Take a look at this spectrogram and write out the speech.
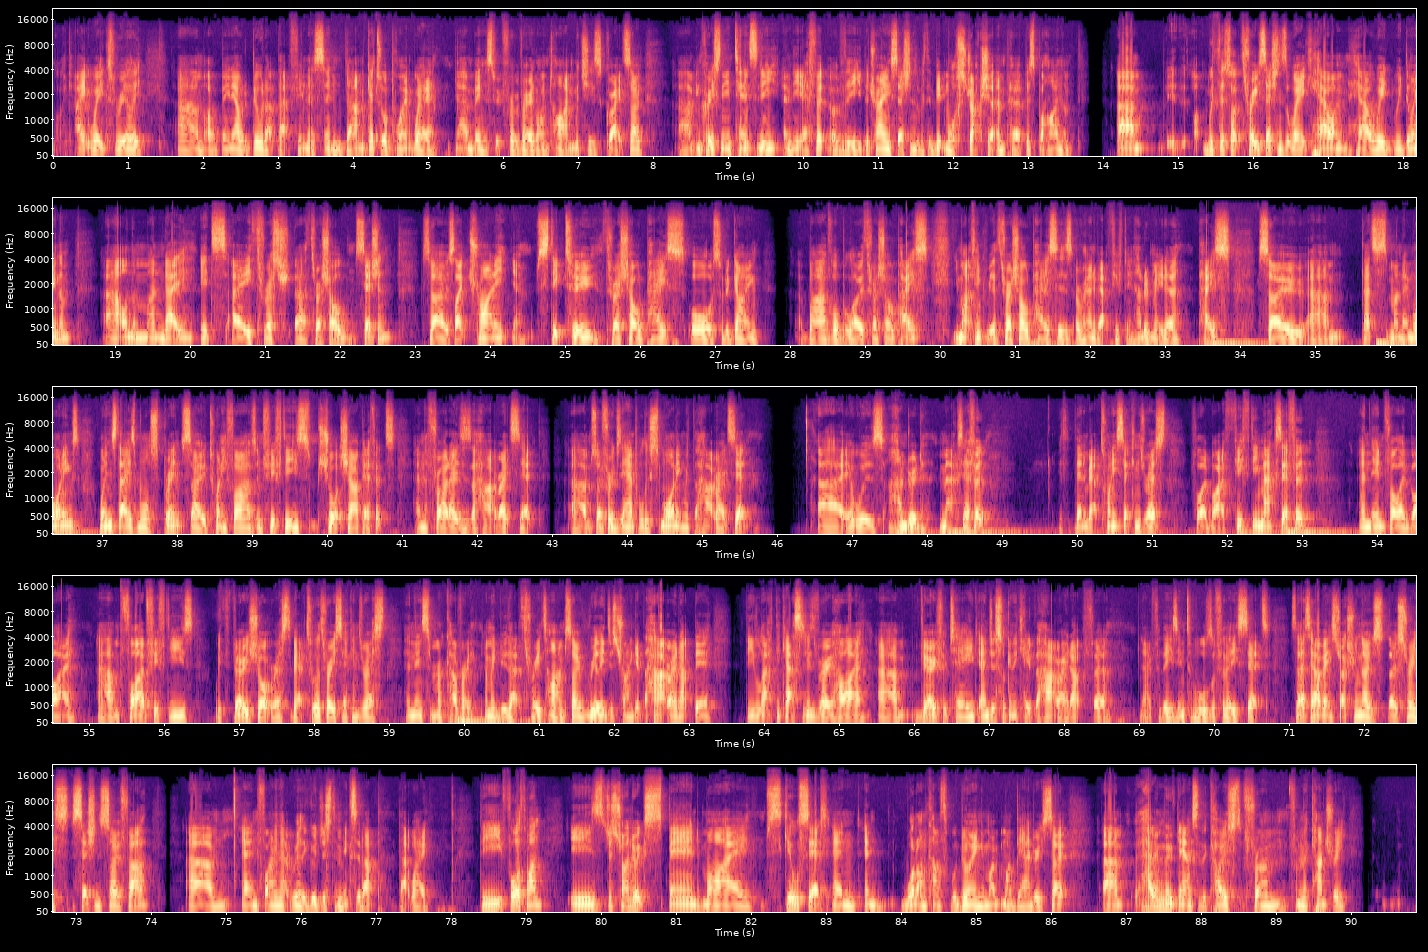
like eight weeks, really, um, I've been able to build up that fitness and um, get to a point where I haven't been in this fit for a very long time, which is great. So, um, increasing the intensity and the effort of the the training sessions with a bit more structure and purpose behind them. Um, with the three sessions a week, how I'm how we're, we're doing them. Uh, on the Monday, it's a thresh, uh, threshold session. So it's like trying to you know, stick to threshold pace or sort of going above or below threshold pace. You might think of your threshold pace as around about 1500 meter pace. So um, that's Monday mornings. Wednesday is more sprint, so 25s and 50s, short, sharp efforts. And the Fridays is a heart rate set. Um, so, for example, this morning with the heart rate set, uh, it was 100 max effort with then about 20 seconds rest, followed by a 50 max effort, and then followed by um, five 50s with very short rest, about two or three seconds rest, and then some recovery. And we do that three times. So, really just trying to get the heart rate up there. The lactic acid is very high, um, very fatigued, and just looking to keep the heart rate up for you know for these intervals or for these sets. So that's how I've been structuring those those three sessions so far, um, and finding that really good just to mix it up that way. The fourth one is just trying to expand my skill set and and what I'm comfortable doing and my, my boundaries. So um, having moved down to the coast from from the country,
